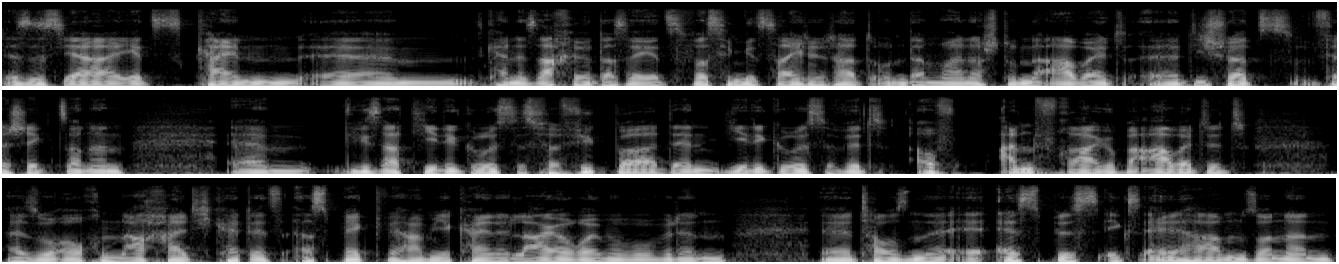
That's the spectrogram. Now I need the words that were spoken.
das ist ja jetzt kein ähm, keine Sache dass er jetzt was hingezeichnet hat und dann mal eine Stunde Arbeit äh, die Shirts verschickt sondern ähm, wie gesagt jede Größe ist verfügbar denn jede Größe wird auf Anfrage bearbeitet also auch ein Nachhaltigkeitsaspekt. Wir haben hier keine Lagerräume, wo wir dann äh, tausende S bis XL haben, sondern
